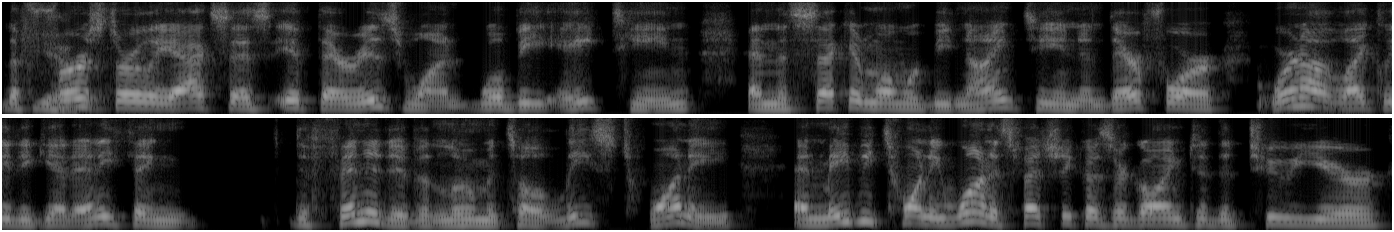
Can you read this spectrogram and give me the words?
the yeah. first early access, if there is one, will be 18, and the second one would be 19. And therefore, we're not likely to get anything definitive in Loom until at least 20 and maybe 21, especially because they're going to the two year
